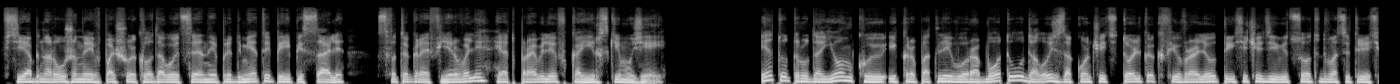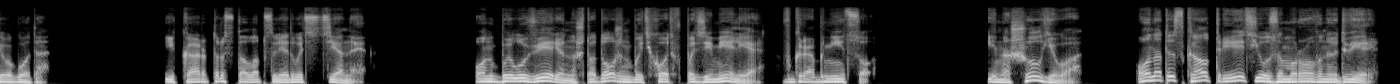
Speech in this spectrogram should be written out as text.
Все обнаруженные в большой кладовой ценные предметы переписали, сфотографировали и отправили в Каирский музей. Эту трудоемкую и кропотливую работу удалось закончить только к февралю 1923 года. И Картер стал обследовать стены. Он был уверен, что должен быть ход в подземелье, в гробницу. И нашел его. Он отыскал третью замурованную дверь.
